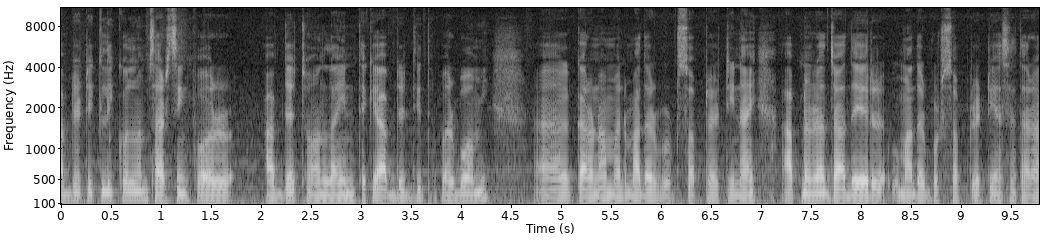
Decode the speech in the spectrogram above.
আপডেটে ক্লিক করলাম সার্চিং ফর আপডেট অনলাইন থেকে আপডেট দিতে পারব আমি। কারণ আমার মাদারবোর্ড সফটওয়্যারটি নাই। আপনারা যাদের মাদারবোর্ড সফটওয়্যারটি আছে, তারা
